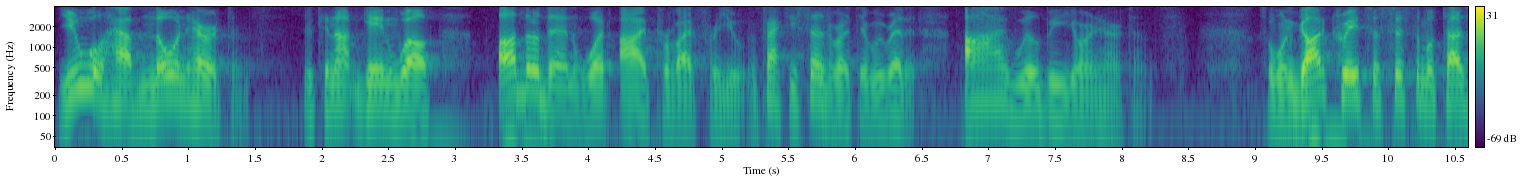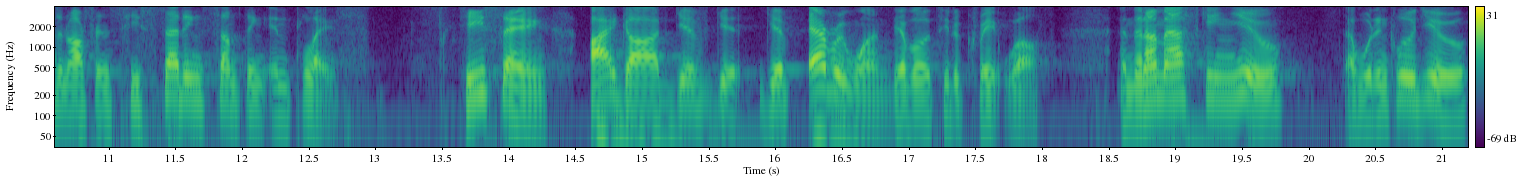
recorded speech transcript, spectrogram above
You will have no inheritance. You cannot gain wealth other than what I provide for you. In fact, he says it right there. We read it. I will be your inheritance. So when God creates a system of tithes and offerings, He's setting something in place. He's saying, I, God, give, give, give everyone the ability to create wealth. And then I'm asking you, that would include you,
